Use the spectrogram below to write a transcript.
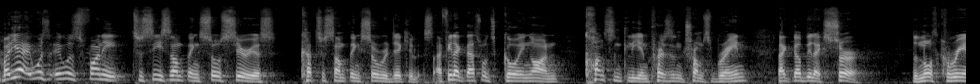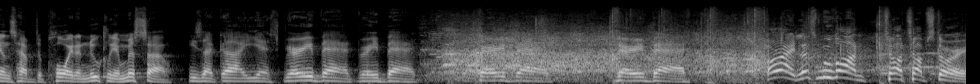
But yeah, it was, it was funny to see something so serious cut to something so ridiculous. I feel like that's what's going on constantly in President Trump's brain. Like, they'll be like, sir, the North Koreans have deployed a nuclear missile. He's like, ah, yes, very bad, very bad, very bad, very bad. All right, let's move on to our top story.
